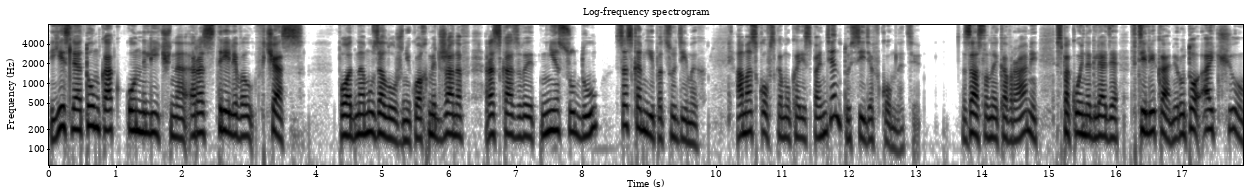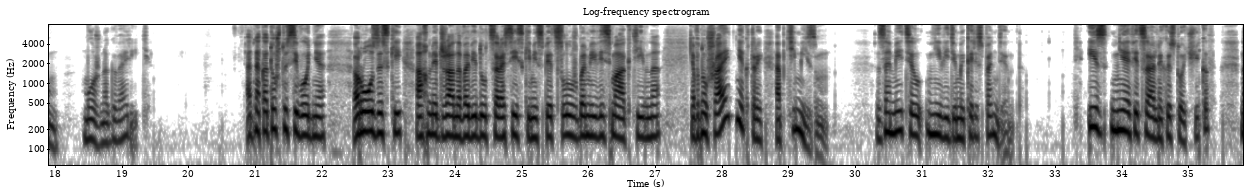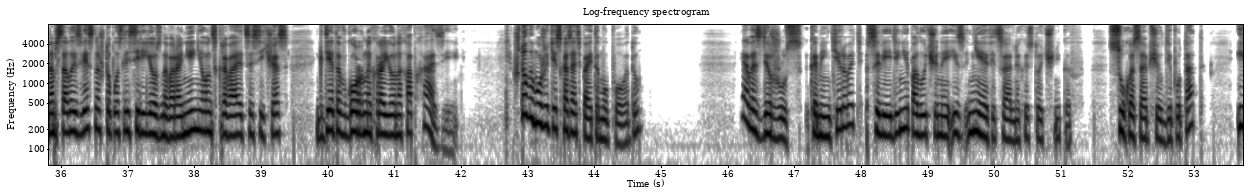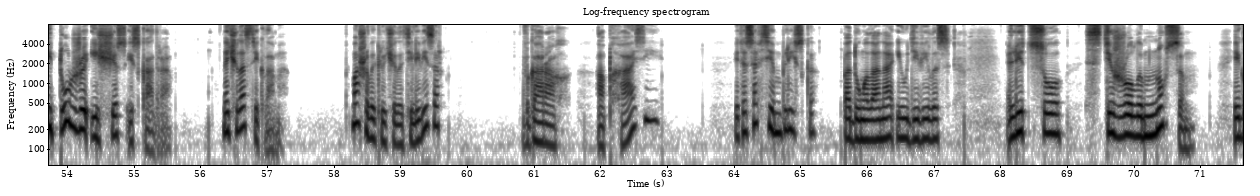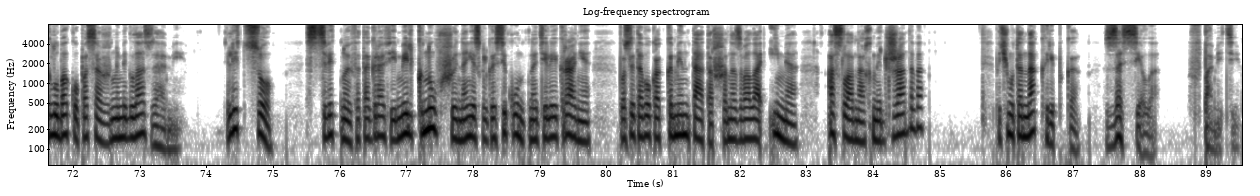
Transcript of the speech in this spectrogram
Если о том, как он лично расстреливал в час по одному заложнику, Ахмеджанов рассказывает не суду со скамьи подсудимых, а московскому корреспонденту, сидя в комнате, засланной коврами, спокойно глядя в телекамеру, то о чем можно говорить? Однако то, что сегодня розыски Ахмеджанова ведутся российскими спецслужбами весьма активно, внушает некоторый оптимизм, заметил невидимый корреспондент. Из неофициальных источников нам стало известно, что после серьезного ранения он скрывается сейчас где-то в горных районах Абхазии. Что вы можете сказать по этому поводу? Я воздержусь комментировать сведения, полученные из неофициальных источников, сухо сообщил депутат и тут же исчез из кадра. Началась реклама. Маша выключила телевизор. В горах Абхазии? Это совсем близко, подумала она и удивилась. Лицо с тяжелым носом и глубоко посаженными глазами. Лицо с цветной фотографией, мелькнувшей на несколько секунд на телеэкране после того, как комментаторша назвала имя Аслана Ахмеджанова, почему-то накрепко засела в памяти.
